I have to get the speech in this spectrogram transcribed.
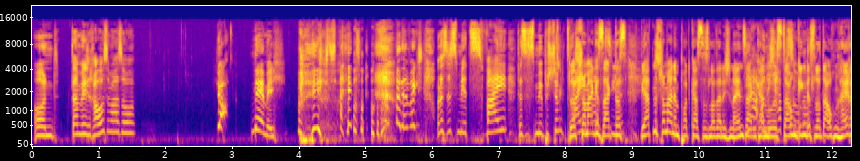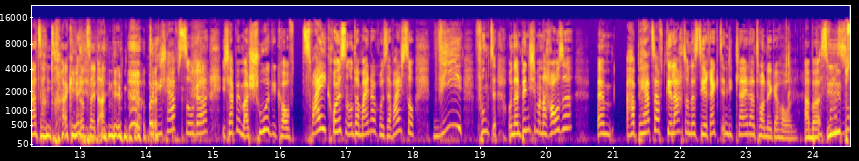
Und dann bin ich raus und war so, ja, nehme ich. Und, dann wirklich, und das ist mir zwei, das ist mir bestimmt Du hast schon mal gesagt, dass wir hatten es schon mal in einem Podcast, dass Lotta nicht Nein sagen Ja, kann, und wo es hab darum ging, sogar- dass Lotta auch einen Heiratsantrag jederzeit annehmen Und würde. ich habe sogar, ich habe mir mal Schuhe gekauft, zwei Größen unter meiner Größe. Da war ich so, wie funktioniert? Und dann bin ich immer nach Hause, ähm, habe herzhaft gelacht und das direkt in die Kleidertonne gehauen. Aber übst so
